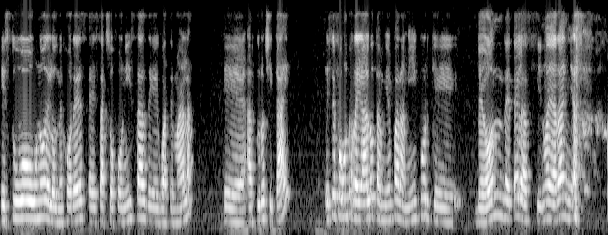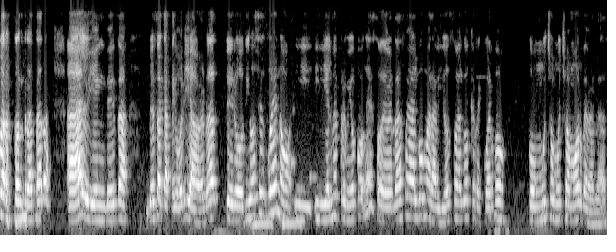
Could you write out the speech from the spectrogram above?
Estuvo uno de los mejores eh, saxofonistas de Guatemala, Arturo Chicay. Ese fue un regalo también para mí porque ¿de dónde telas si no hay arañas para contratar a alguien de esa de esa categoría, ¿verdad? Pero Dios es bueno y, y, Él me premió con eso, de verdad fue algo maravilloso, algo que recuerdo con mucho, mucho amor, de verdad.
